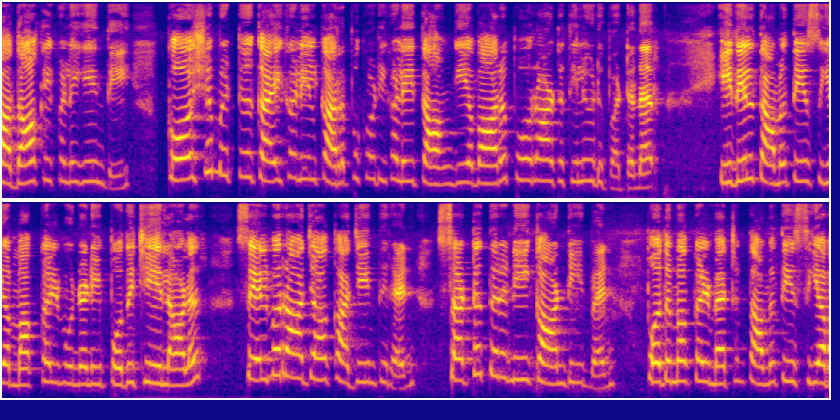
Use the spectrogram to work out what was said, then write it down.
பதாகைகளை ஏந்தி கோஷமிட்டு கைகளில் கருப்பு கொடிகளை தாங்கியவாறு போராட்டத்தில் ஈடுபட்டனர். இதில் தமிழ் தேசிய மக்கள் முன்னணி பொதுச் செயலாளர் செல்வராஜா கஜேந்திரன் சட்டத்தரணி காண்டீபன் பொதுமக்கள் மற்றும் தமிழ் தேசிய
